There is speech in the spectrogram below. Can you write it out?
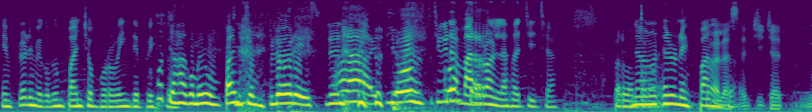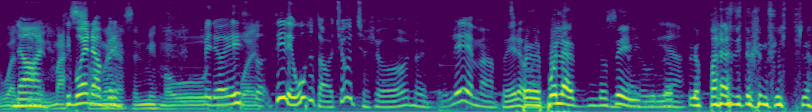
En Flores me comí un pancho por 20 pesos. ¿Cómo te vas a comer un pancho en flores? No, no. Ay, Dios. Yo era marrón la salchicha. Perdón, No, perdón. era un Todas espanto. las salchichas igual No, tienen más sí, bueno, o pero- menos el mismo gusto. Pero eso, sí, de gusto estaba chocha yo, no hay problema, pero... Pero después, la, no sé, los, los parásitos que tuviste.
